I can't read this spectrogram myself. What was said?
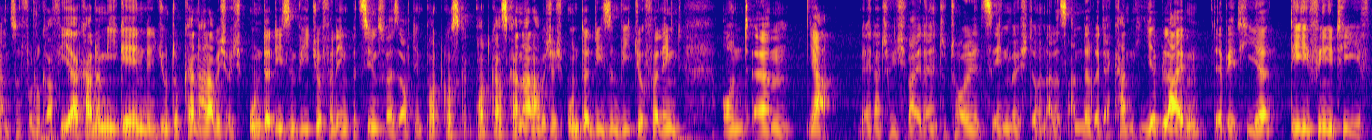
kann zur Fotografieakademie gehen. Den YouTube-Kanal habe ich euch unter diesem Video verlinkt, beziehungsweise auch den Podcast-Kanal habe ich euch unter diesem Video verlinkt. Und ähm, ja, wer natürlich weiterhin Tutorials sehen möchte und alles andere, der kann hier bleiben. Der wird hier definitiv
